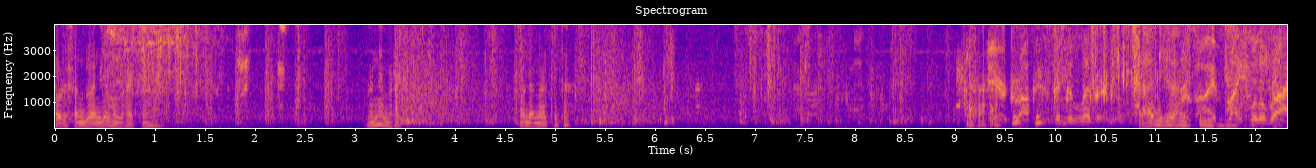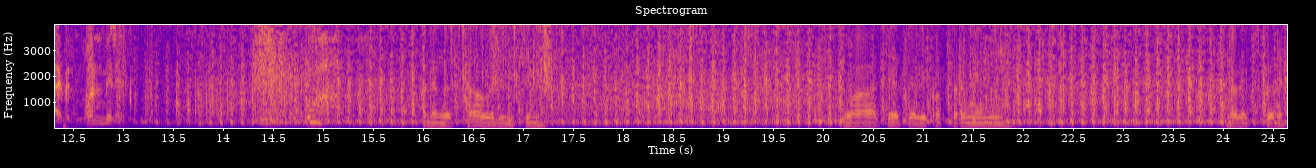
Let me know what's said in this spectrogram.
Barusan belanja mereka. Mana mereka? Oh, udah mati kah? Airdrop has been delivered. Tadi langsung. Revived flight will arrive in one minute. Pada nggak tahu ada di sini. Wah, hati-hati helikopternya nih. Udah, let's go deh.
